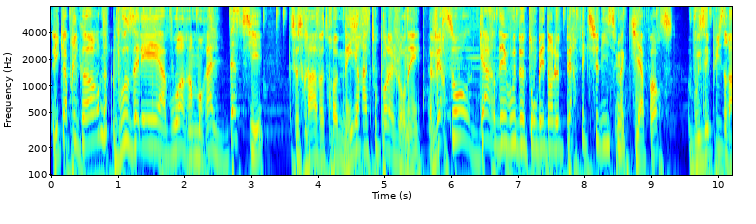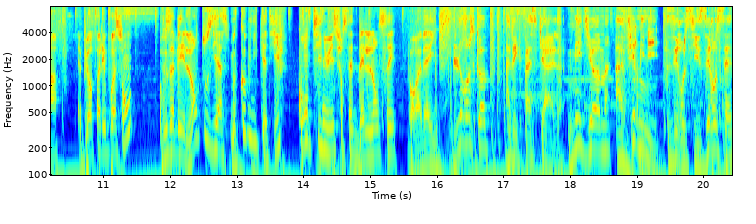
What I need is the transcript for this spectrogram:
Les Capricornes, vous allez avoir un moral d'acier. Ce sera votre meilleur atout pour la journée. Verseau, gardez-vous de tomber dans le perfectionnisme qui, à force, vous épuisera. Et puis enfin les poissons, vous avez l'enthousiasme communicatif. Continuez sur cette belle lancée. Bon réveil. L'horoscope avec Pascal, médium à Firmini. 06 07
